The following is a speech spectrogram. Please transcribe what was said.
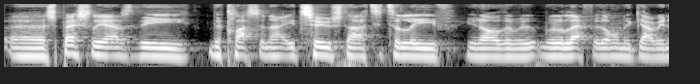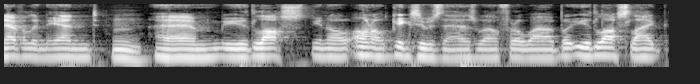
uh, especially as the, the class of 92 started to leave. You know, there were, we were left with only Gary Neville in the end. Um, you'd lost, you know, oh no, Giggsy was there as well for a while, but you'd lost like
